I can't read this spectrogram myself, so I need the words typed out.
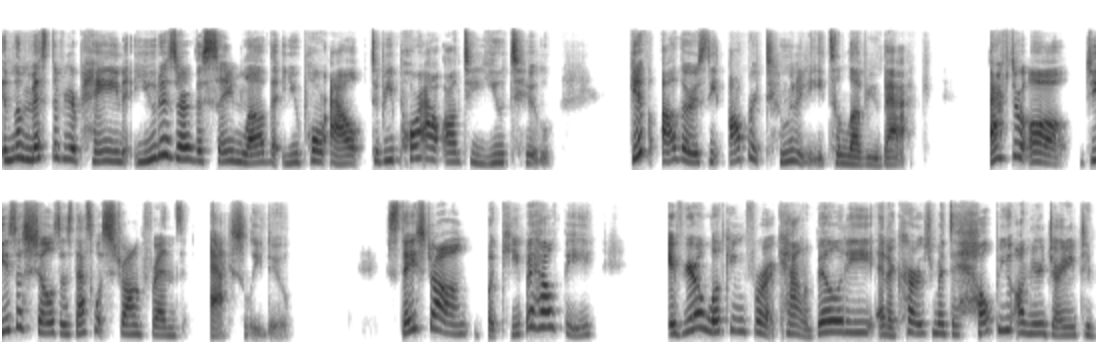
in the midst of your pain, you deserve the same love that you pour out to be poured out onto you too. Give others the opportunity to love you back. After all, Jesus shows us that's what strong friends actually do. Stay strong, but keep it healthy. If you're looking for accountability and encouragement to help you on your journey to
